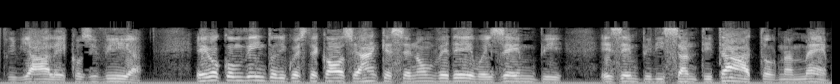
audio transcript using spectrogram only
triviale e così via. Ero convinto di queste cose anche se non vedevo esempi, esempi di santità attorno a me,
